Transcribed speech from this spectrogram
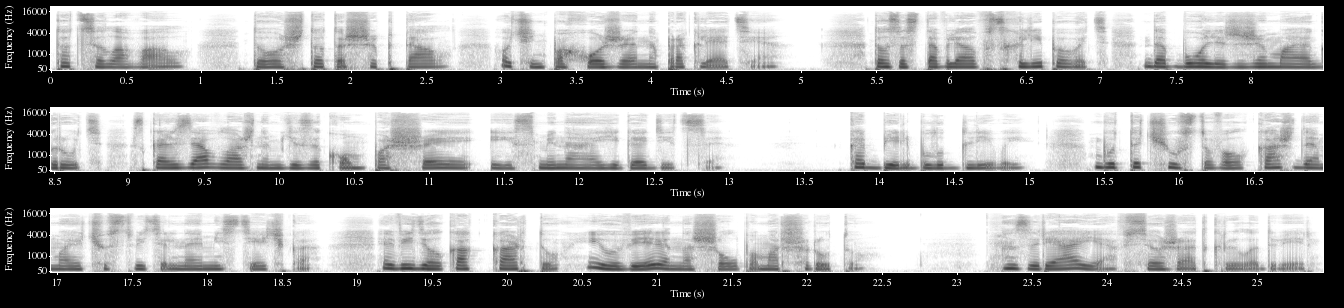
То целовал, то что-то шептал, очень похожее на проклятие то заставлял всхлипывать, до боли сжимая грудь, скользя влажным языком по шее и сминая ягодицы. Кобель блудливый, будто чувствовал каждое мое чувствительное местечко, видел как карту и уверенно шел по маршруту. Зря я все же открыла дверь.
